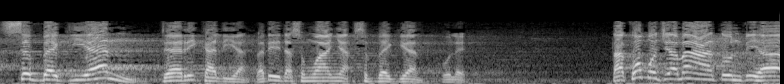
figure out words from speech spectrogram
sebagian dari kalian. Berarti tidak semuanya, sebagian. Boleh. Takumu jama'atun biha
